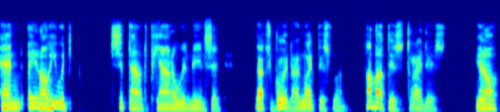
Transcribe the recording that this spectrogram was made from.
And you know, he would sit down at the piano with me and said, "That's good. I like this one. How about this? Try this." You know,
